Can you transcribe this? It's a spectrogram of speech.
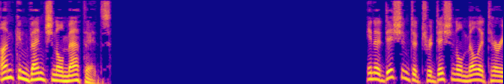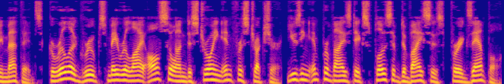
Unconventional methods In addition to traditional military methods, guerrilla groups may rely also on destroying infrastructure, using improvised explosive devices, for example.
